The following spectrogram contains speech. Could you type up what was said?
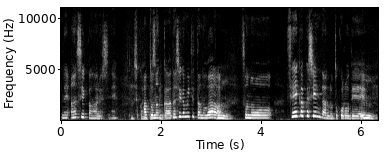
ね安心感あるしね。確かにあとなんか私が見てたのは、うん。その性格診断のところで、うん。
